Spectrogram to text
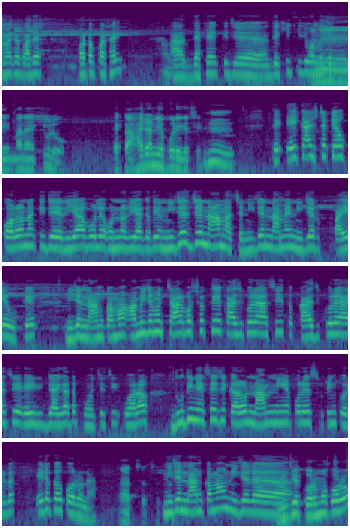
আমাকে বাদে ফটো পাঠাই। আর আচ্ছা। দেখে কি যে দেখি কি যে অন্য আমি মানে কি বলব একটা হাইরা নিয়ে পড়ে গেছি। হুম। তো এই কাজটা কেউ করো না কি যে রিয়া বলে অন্য রিয়াকে দিয়ে। নিজের যে নাম আছে নিজের নামে নিজের পায়ে উঠে নিজের নাম কামা আমি যেমন চার বছর থেকে কাজ করে আছি তো কাজ করে আজ এই জায়গাটা পৌঁছেছি। ওরাও দুদিন এসে যে কারোর নাম নিয়ে পরে শুটিং করবে এটা কেউ করো না। আচ্ছা আচ্ছা নিজের নাম কামাও নিজের নিজে কর্ম করো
